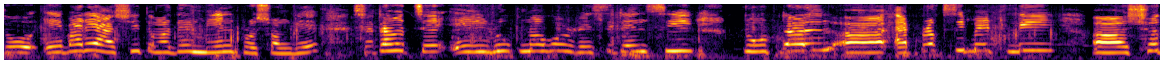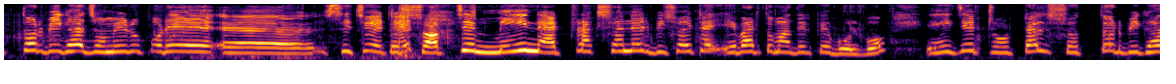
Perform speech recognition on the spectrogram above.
তো এবারে আসি তোমাদের মেন প্রসঙ্গে, সেটা হচ্ছে এই রূপনগর রেসিডেন্সি টোটাল অ্যাপ্রক্সিমেটলি সত্তর বিঘা জমির উপরে সিচুয়েটেড সবচেয়ে মেইন অ্যাট্রাকশনের বিষয়টা এবার তোমাদেরকে বলব। এই যে টোটাল সত্তর বিঘা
